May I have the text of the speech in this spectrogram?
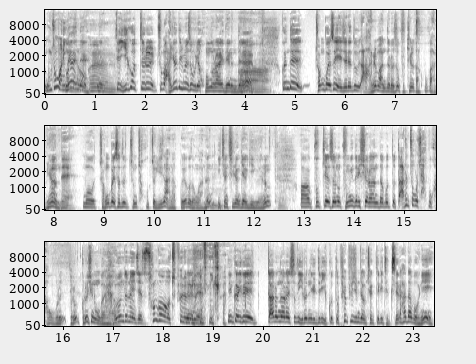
엄청 많이 걷네요. 네, 네. 네. 이것들을 좀 알려드리면서 우리가 공론화해야 되는데 아. 그런데 정부에서 예전에도 안을 만들어서 국회를 갖고 가면 네. 뭐 정부에서도 좀 적극적이지는 않았고요 그동안은 음. 2007년 개혁 이후에는 네. 아, 국회에서는 국민들이 싫어한다고 또 다른 쪽으로 자꾸 가고 그러, 그러, 그러시는 거예요. 의원들은 이제 선거 투표를 해야 되니까. 그러니까 이게 다른 나라에서도 이런 일들이 있고 또 표피즘 정책들이 득세를 하다 보니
